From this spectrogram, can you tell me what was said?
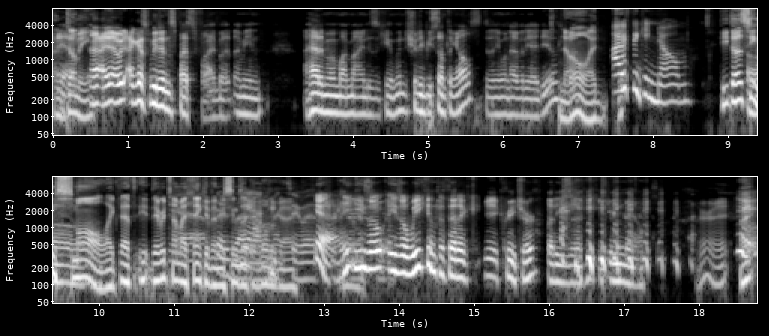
a yeah. dummy. I, I, I guess we didn't specify, but I mean, I had him in my mind as a human. Should he be something else? Did anyone have any ideas? no, I. I was thinking gnome. He does seem Oh. small. Like that's every time I think of him, he seems like a little guy. Yeah, he, he's a he's a weak and pathetic uh, creature, but he's a human male. All right. I-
